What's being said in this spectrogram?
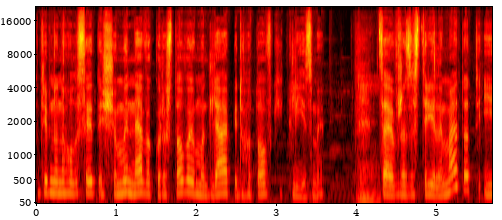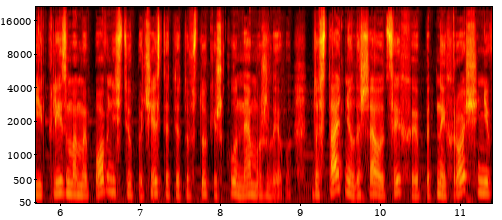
потрібно наголосити, що ми не використовуємо для підготовки клізми. Це вже застарілий метод, і клізмами повністю почистити товсту кишку неможливо. Достатньо лише оцих е, питних розчинів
